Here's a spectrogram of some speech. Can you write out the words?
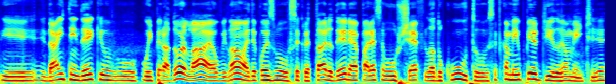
e, e dá a entender que o, o, o imperador lá é o vilão, aí depois o secretário dele, aí aparece o chefe lá do culto, você fica meio perdido, realmente. É,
